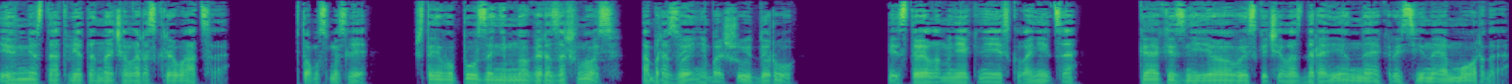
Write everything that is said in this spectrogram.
и вместо ответа начал раскрываться. В том смысле, что его пузо немного разошлось, образуя небольшую дыру, и стоило мне к ней склониться, как из нее выскочила здоровенная крысиная морда,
